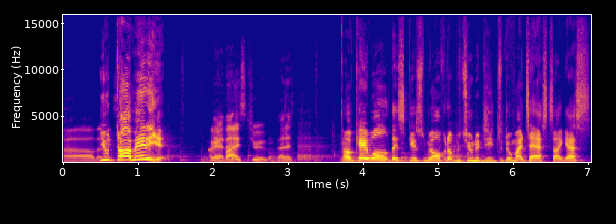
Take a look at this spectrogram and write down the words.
Oh, that You makes- dumb idiot. Okay, yeah, bye. that is true. That is. Okay, well, this gives me all an opportunity to do my tasks, I guess.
